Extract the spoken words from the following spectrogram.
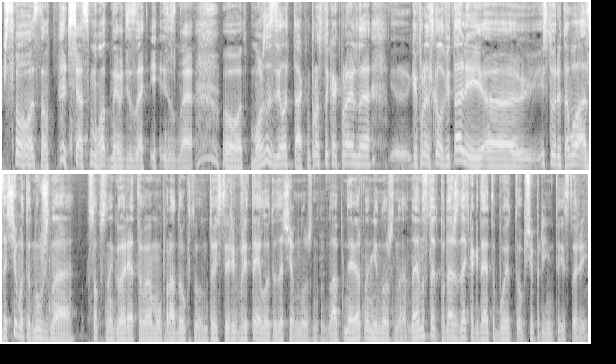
Что у вас там сейчас модное в дизайне, я не знаю. Вот. Можно сделать так. Ну, просто, как правильно, э, как правильно сказал Виталий, э, история того, а зачем это нужно, собственно говоря, твоему продукту. Ну, то есть в ритейлу это зачем нужно? Наверное, не нужно. Наверное, стоит подождать, когда это будет общепринятой историей.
